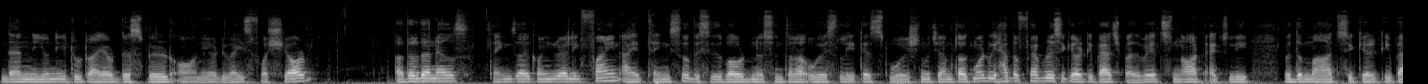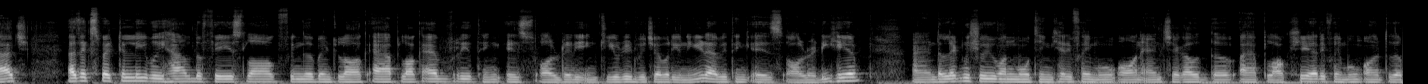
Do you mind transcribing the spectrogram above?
then you need to try out this build on your device for sure. Other than else things are going really fine i think so. This is about nusantara os latest version which i'm talking about. We have the february security patch by the way. It's not actually with the march security patch. As expectedly we have the face lock fingerprint lock app lock. Everything is already included. Whichever you need everything is already here. And let me show you one more thing here. If i move on and check out the app lock here if i move on to the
